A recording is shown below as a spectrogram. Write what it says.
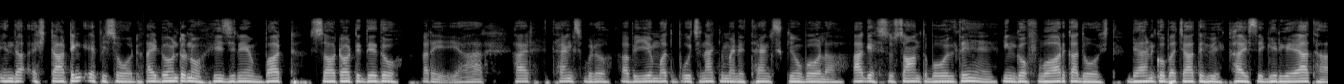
in the starting episode I don't know his name but shout out दे दो। अरे यार, खैर थैंक्स ब्रो अब ये मत पूछना कि मैंने थैंक्स क्यों बोला। आगे सुशांत बोलते हैं किंग ऑफ़ वॉर का दोस्त डैन को बचाते हुए खाई से गिर गया था।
